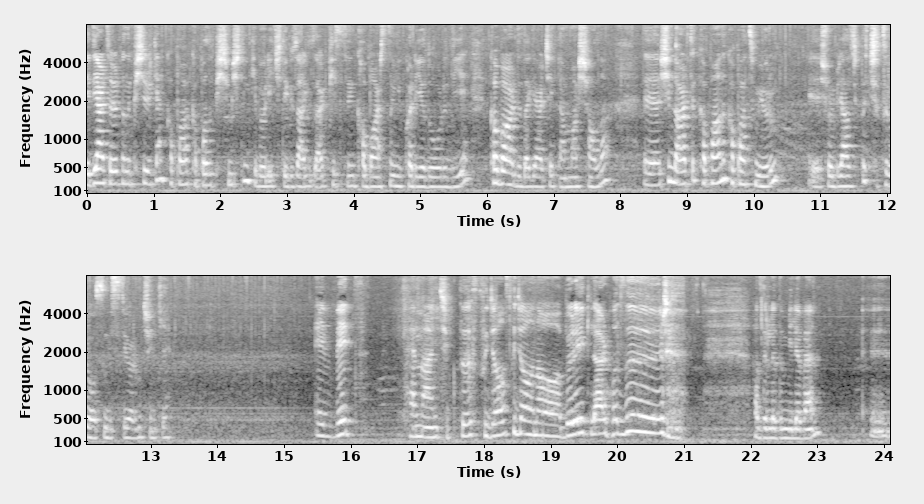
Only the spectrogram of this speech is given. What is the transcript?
E, diğer tarafını pişirirken kapağı kapalı pişmiştim ki böyle içte güzel güzel pişsin, kabarsın yukarıya doğru diye. Kabardı da gerçekten maşallah. E, şimdi artık kapağını kapatmıyorum. E, şöyle birazcık da çıtır olsun istiyorum çünkü. Evet. Hemen çıktı. Sıcağı sıcağına. Börekler hazır. Hazırladım bile ben. Ee,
